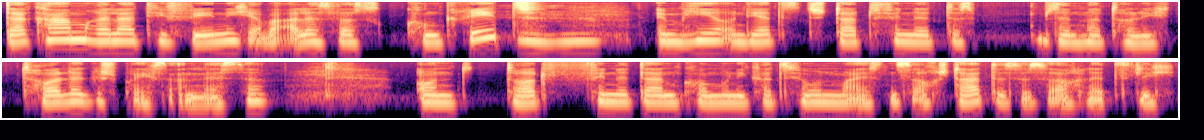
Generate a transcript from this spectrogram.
Da kam relativ wenig, aber alles, was konkret mhm. im Hier und Jetzt stattfindet, das sind natürlich tolle Gesprächsanlässe. Und dort findet dann Kommunikation meistens auch statt. Das ist auch letztlich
